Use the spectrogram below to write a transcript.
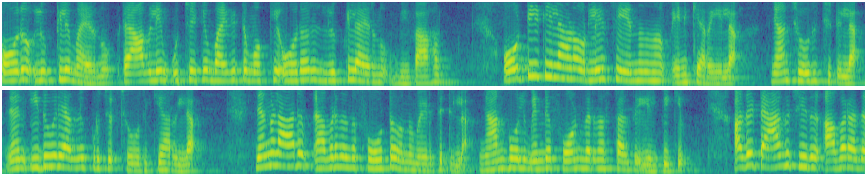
ഓരോ ലുക്കിലുമായിരുന്നു. രാവിലെയും ഉച്ചയ്ക്കും വൈകിട്ടും ഒക്കെ ഓരോരോ ലുക്കിലായിരുന്നു വിവാഹം. ഒ ടി ടിയിലാണോ റിലീസ് ചെയ്യുന്നതെന്നും എനിക്കറിയില്ല. ഞാൻ ചോദിച്ചിട്ടില്ല. ഞാൻ ഇതുവരെ അതിനെക്കുറിച്ച് ചോദിക്കാറില്ല. ഞങ്ങൾ ആരും അവിടെ നിന്ന് ഫോട്ടോ ഒന്നും എടുത്തിട്ടില്ല. ഞാൻ പോലും എന്റെ ഫോൺ വരുന്ന സ്ഥലത്ത് ഏൽപ്പിക്കും. അത് ടാഗ് ചെയ്ത് അവർ അത്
